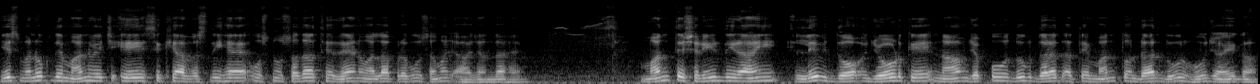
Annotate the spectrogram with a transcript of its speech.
ਜਿਸ ਮਨੁੱਖ ਦੇ ਮਨ ਵਿੱਚ ਇਹ ਸਿੱਖਿਆ ਵਸਦੀ ਹੈ ਉਸ ਨੂੰ ਸਦਾ ਸਥਿਰ ਰਹਿਣ ਵਾਲਾ ਪ੍ਰਭੂ ਸਮਝ ਆ ਜਾਂਦਾ ਹੈ। ਮਨ ਤੇ ਸਰੀਰ ਦੀ ਰਾਹੀਂ ਲਿਵ ਜੋੜ ਕੇ ਨਾਮ ਜਪੋ, ਦੁੱਖ, ਦਰਦ ਅਤੇ ਮਨ ਤੋਂ ਡਰ ਦੂਰ ਹੋ ਜਾਏਗਾ।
